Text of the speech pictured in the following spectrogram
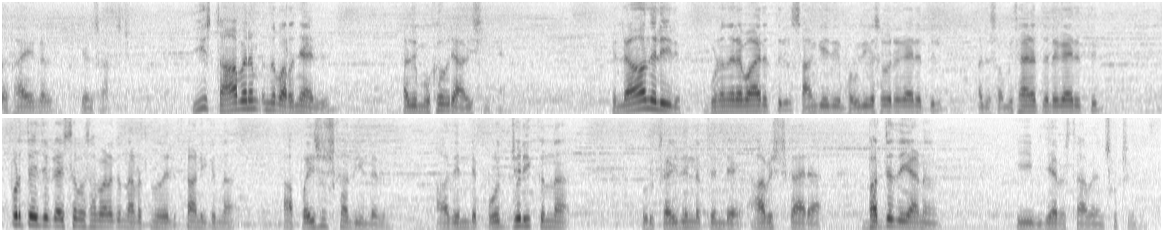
സഹായങ്ങൾ ചെയ്യാൻ സാധിച്ചു. ഈ സ്ഥാപനം എന്ന് പറഞ്ഞാൽ അത് മുഖവര ആവശ്യമില്ല. എല്ലാ നിലയിലും ഗുണനിലവാരത്തിൽ സാങ്കേതിക ഭൗതിക സൗകര്യ കാര്യത്തിൽ അത് സംവിധാനത്തിന്റെ കാര്യത്തിൽ പ്രത്യേകിച്ച് ക്രൈസ്തവ സഭകളൊക്കെ നടത്തുന്നതിൽ കാണിക്കുന്ന ആ പരിശുഷ്കാന്തി ഉണ്ടല്ലോ അതിന്റെ പ്രോജ്വലിക്കുന്ന ഒരു ചൈതന്യത്തിന്റെ ആവിഷ്കാര ബദ്ധതയാണ് ഈ വിദ്യാഭ്യാസ സ്ഥാപനം സൂക്ഷിക്കുന്നത്.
